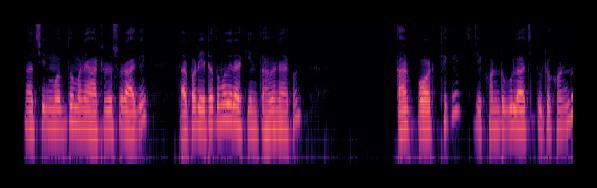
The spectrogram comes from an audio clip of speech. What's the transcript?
প্রাচীন মধ্য মানে আঠেরোশোর আগে। তারপরে এটা তোমাদের আর কিনতে হবে না এখন। তারপর থেকে যে খণ্ডগুলো আছে দুটো খণ্ড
